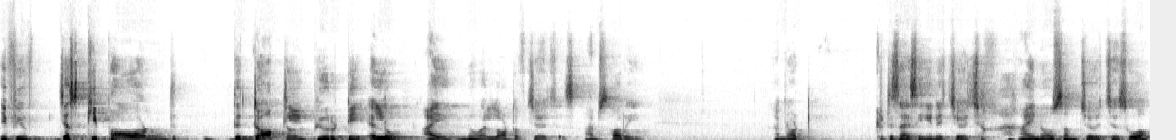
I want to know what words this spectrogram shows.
if you just keep on the doctrinal purity alone. I know a lot of churches. I'm sorry. I'm not criticizing any church. I know some churches who are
